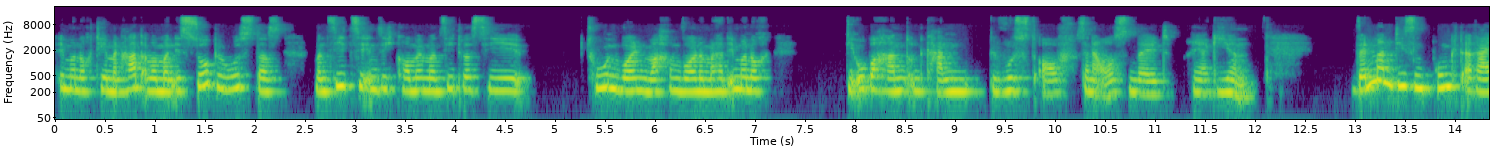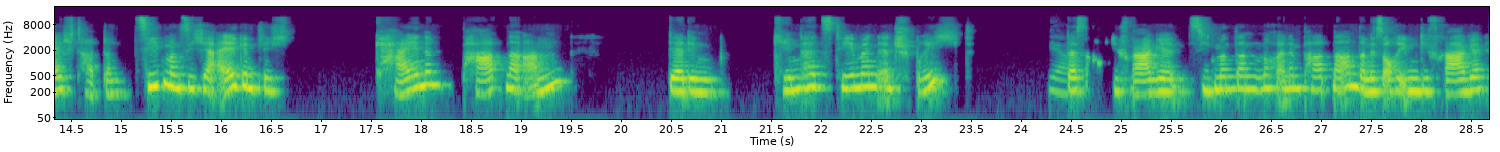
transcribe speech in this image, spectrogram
immer noch Themen hat, aber man ist so bewusst, dass man sieht sie in sich kommen, man sieht, was sie tun wollen, machen wollen und man hat immer noch die Oberhand und kann bewusst auf seine Außenwelt reagieren. Wenn man diesen Punkt erreicht hat, dann zieht man sich ja eigentlich keinen Partner an, der den Kindheitsthemen entspricht. Ja. Da ist auch die Frage, zieht man dann noch einen Partner an? Dann ist auch eben die Frage,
